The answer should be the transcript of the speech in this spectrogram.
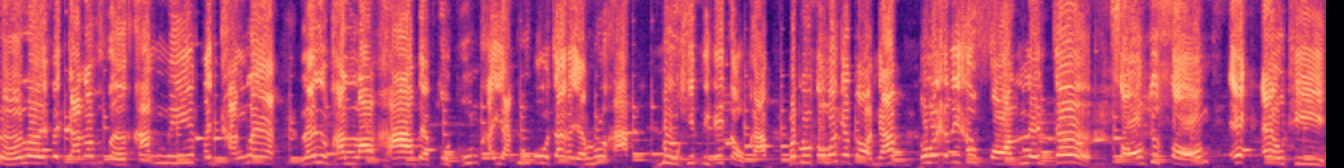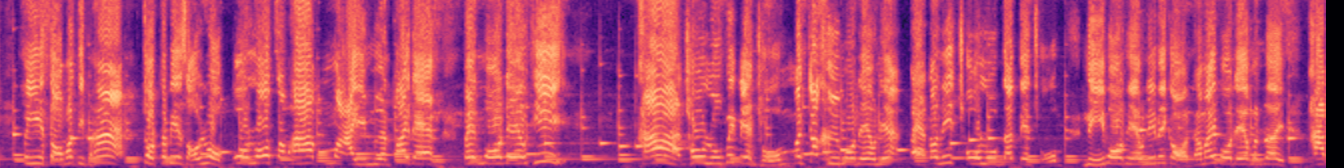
นอเลย เป็นการนำเสนอครั้งนี้เป็นครั้งแรก และสำคัญราคาแบบสุดคุ้มใครอยากรู้โปรโมชั่นใครอยากรู้ราคาดูคลิปนี้ให้จบครับ มาดูตัวรถกันก่อนครับ ตัวรถคันนี้คือ Ford Ranger 2.2 XLT ปี 2015 จดทะเบียน 26โอรสสภาพใหม่เหมือนป้ายแดง เป็นโมเดลที่ ถ้าโชว์รูมไม่เปลี่ยนโฉมมันก็คือโมเดลเนี้ยแต่ตอนนี้โชว์รูมนั้นเปลี่ยนโฉมหนีโมเดลนี้ไปก่อนทำให้โมเดลมันเลยถัด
